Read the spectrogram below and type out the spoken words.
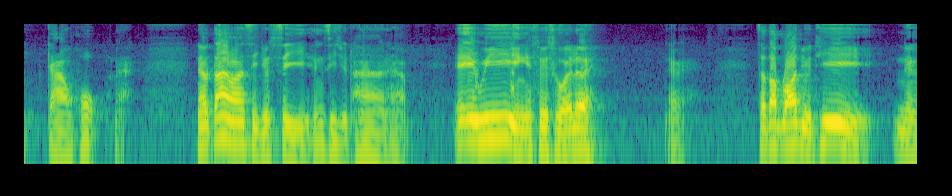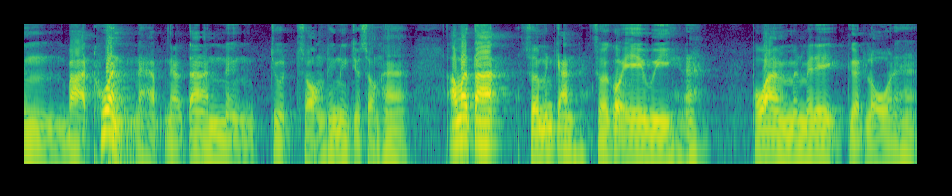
3.96 นะ แนวต้านประมาณ4.4 ถึง 4.5 นะครับ AAV อย่างนี้สวยๆ เลยเออ stop loss อยู่ที่ 1 บาทท่วนนะครับ แนวต้าน 1.2 ถึง 1.25 อมตะสวยเหมือนกัน สวยกว่า AAV นะ เพราะว่ามันไม่ได้เกิดโลนะฮะ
